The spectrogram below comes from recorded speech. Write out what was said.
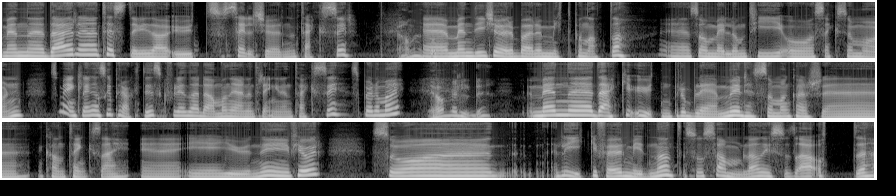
Men eh, der eh, tester de da ut selvkjørende taxier. Ja. Eh, men de kjører bare midt på natta. Så mellom ti og seks om morgenen. Som egentlig er ganske praktisk, fordi det er da man gjerne trenger en taxi, spør du meg. ja, veldig. Men det er ikke uten problemer, som man kanskje kan tenke seg. I juni i fjor, så like før midnatt, så samla disse da åtte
